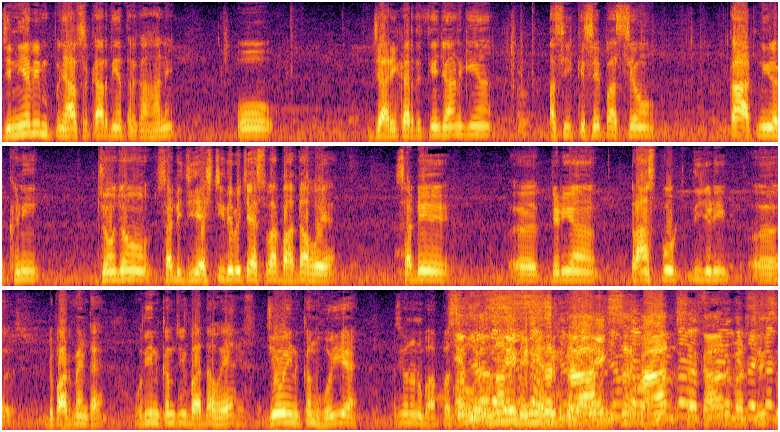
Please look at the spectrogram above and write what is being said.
ਜਿੰਨੀਆਂ ਵੀ ਪੰਜਾਬ ਸਰਕਾਰ ਦੀਆਂ ਤਨਖਾਹਾਂ ਨੇ, ਉਹ ਜਾਰੀ ਕਰ ਦਿੱਤੀਆਂ ਜਾਣਗੀਆਂ। ਅਸੀਂ ਕਿਸੇ ਪਾਸਿਓਂ ਘਾਟ ਨਹੀਂ ਰੱਖਣੀ। ਜਿਉਂ-ਜਿਉਂ ਸਾਡੀ ਜੀਐਸਟੀ ਦੇ ਵਿੱਚ ਇਸ ਵਾਰ ਵਾਧਾ ਹੋਇਆ ਸਾਡੇ ਜਿਹੜੀਆਂ ਟਰਾਂਸਪੋਰਟ ਦੀ ਜਿਹੜੀ ਡਿਪਾਰਟਮੈਂਟ ਹੈ, ਉਹਦੀ ਇਨਕਮ 'ਚ ਵੀ ਵਾਧਾ ਹੋਇਆ ਜੇ ਉਹ ਇਨਕਮ ਹੋਈ ਹੈ ਅਸੀਂ ਉਹਨਾਂ ਨੂੰ ਵਾਪਸ ਉਹਨਾਂ ਨੂੰ ਦੇਣੀ ਅਸੀਂ ਸਰਕਾਰ। ਸਰਕਾਰ ਸਰਕਾਰ ਵਰਸਸ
